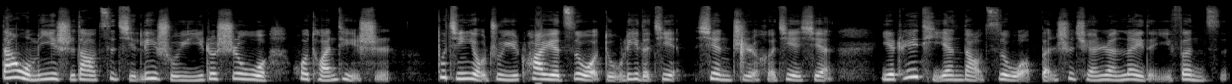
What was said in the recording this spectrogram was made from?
当我们意识到自己隶属于一个事物或团体时，不仅有助于跨越自我独立的界限制和界限，也可以体验到自我本是全人类的一份子。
